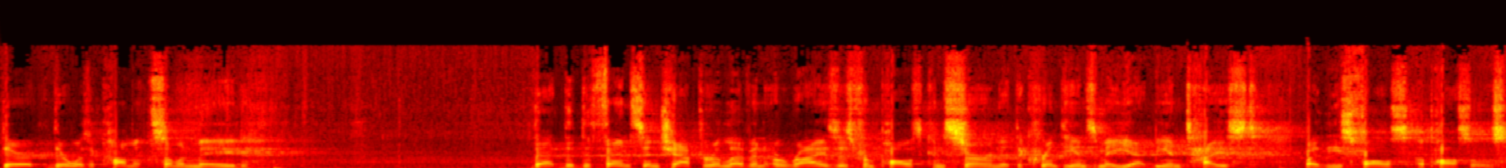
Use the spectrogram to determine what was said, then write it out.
there, there was a comment someone made that the defense in chapter 11 arises from Paul's concern that the Corinthians may yet be enticed by these false apostles.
